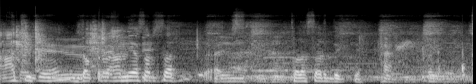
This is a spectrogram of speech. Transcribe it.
आ चुके हैं डॉक्टर आमिया सर सर। थोड़ा सर देखते हैं।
